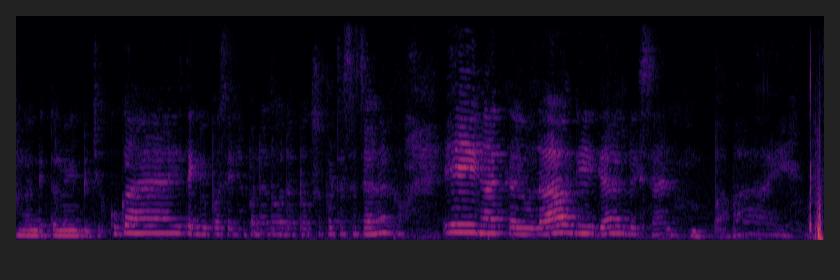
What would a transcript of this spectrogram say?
Hanggang dito na yung video ko guys. Thank you po sa inyong panonood at pagsuporta sa channel ko. Ingat kayo lagi. God bless and bye-bye.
